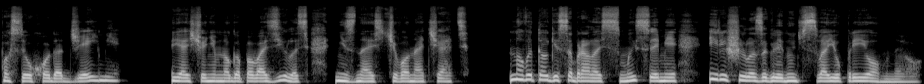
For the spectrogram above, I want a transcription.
После ухода Джейми я еще немного повозилась, не зная, с чего начать. Но в итоге собралась с мыслями и решила заглянуть в свою приемную.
